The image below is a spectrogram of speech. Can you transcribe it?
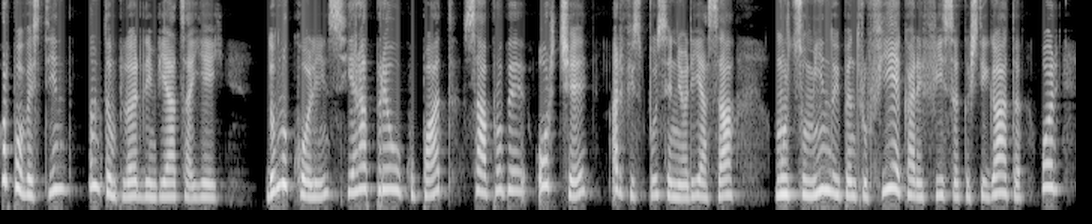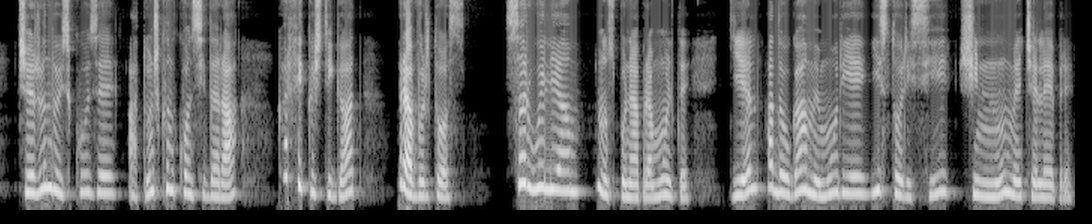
ori povestind întâmplări din viața ei. Domnul Collins era preocupat să aprobe orice ar fi spus senioria sa, mulțumindu-i pentru fiecare fisă câștigată, ori cerându-i scuze atunci când considera că ar fi câștigat prea vârtos. Sir William nu spunea prea multe. El adăuga în memorie istorisiri și nume celebre.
